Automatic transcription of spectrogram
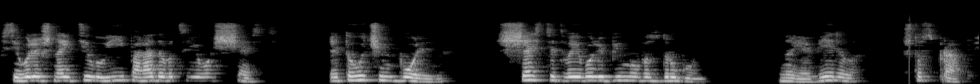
Всего лишь найти Луи и порадоваться его счастью. Это очень больно. Счастье твоего любимого с другой. Но я верила, что справлюсь.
